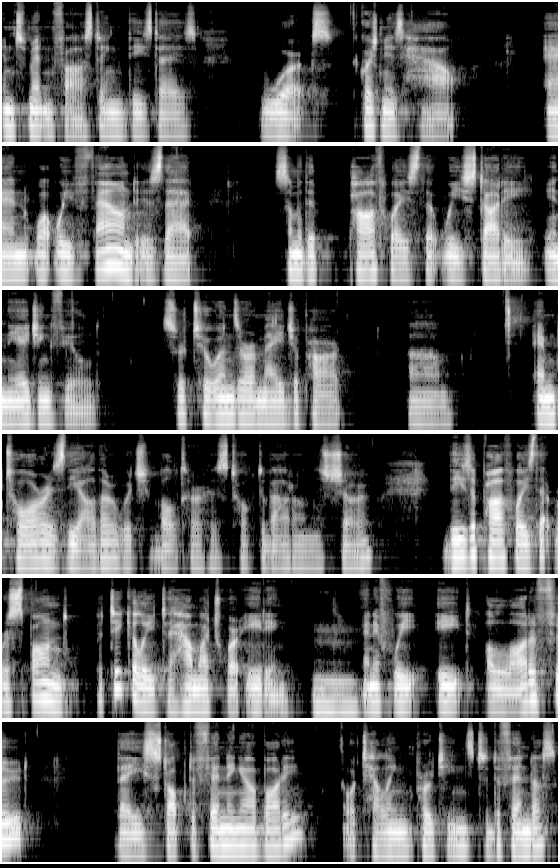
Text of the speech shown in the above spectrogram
intermittent fasting these days works. The question is how. And what we've found is that some of the pathways that we study in the aging field, sirtuins are a major part. Um, mTOR is the other, which Valter has talked about on this show. These are pathways that respond particularly to how much we're eating. Mm-hmm. And if we eat a lot of food, they stop defending our body or telling proteins to defend us.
